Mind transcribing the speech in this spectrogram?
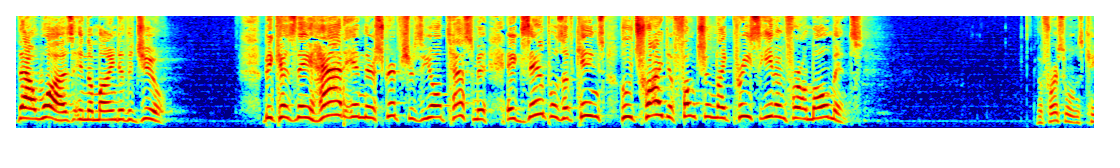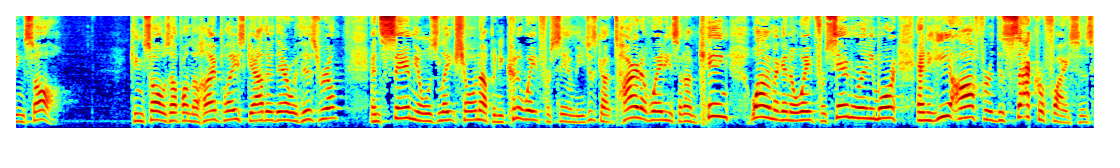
that was in the mind of the Jew. Because they had in their scriptures, the Old Testament, examples of kings who tried to function like priests even for a moment. The first one was King Saul. King Saul was up on the high place, gathered there with Israel, and Samuel was late showing up, and he couldn't wait for Samuel. He just got tired of waiting. He said, I'm king. Why am I going to wait for Samuel anymore? And he offered the sacrifices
